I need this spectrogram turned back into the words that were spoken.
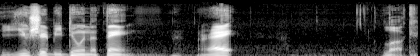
you should be doing the thing. All right? Look.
